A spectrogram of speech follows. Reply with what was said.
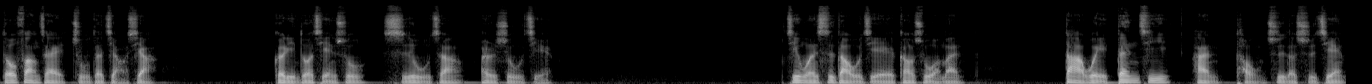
都放在主的脚下。哥林多前书十五章二十五节，经文四到五节告诉我们大卫登基和统治的时间。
